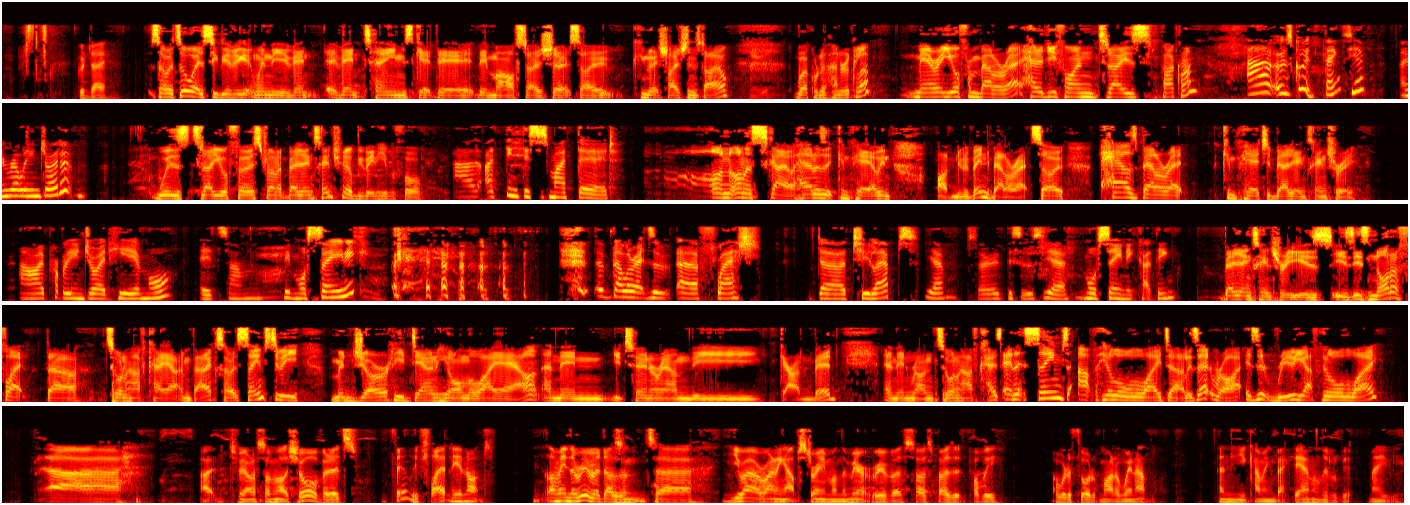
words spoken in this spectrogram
good day. So it's always significant when the event event teams get their, their milestone shirt. So congratulations, Dale. Welcome to the 100 Club. Mary, you're from Ballarat. How did you find today's park run? Uh, it was good, thanks. Yeah, I really enjoyed it. Was today your first run at Balyang Sanctuary, or have you been here before? Uh, I think this is my third. On on a scale, how does it compare? I mean, I've never been to Ballarat, so how's Ballarat compared to Balyang Sanctuary? I probably enjoy it here more. It's um, a bit more scenic. Ballarat's a uh, flash, uh, two laps. Yeah, so this is yeah more scenic. I think. Balyang Sanctuary is, is, is not a flat uh, two and a half k out and back, so it seems to be majority downhill on the way out, and then you turn around the garden bed and then run two and a half k's, and it seems uphill all the way, Dale. Is that right? Is it really uphill all the way? Uh, uh, to be honest, I'm not sure, but it's fairly flat. You're not. I mean, the river doesn't. Uh, you are running upstream on the Merritt River, so I suppose it probably. I would have thought it might have went up, and then you're coming back down a little bit, maybe.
